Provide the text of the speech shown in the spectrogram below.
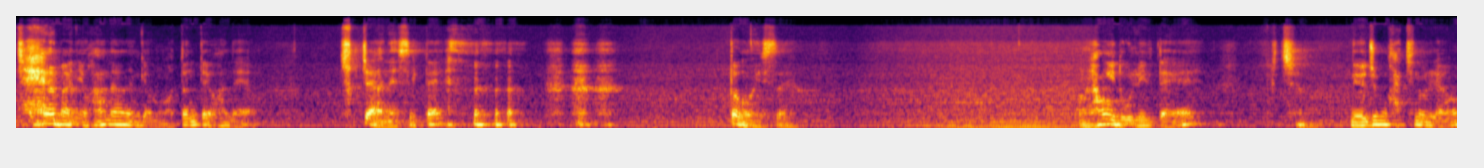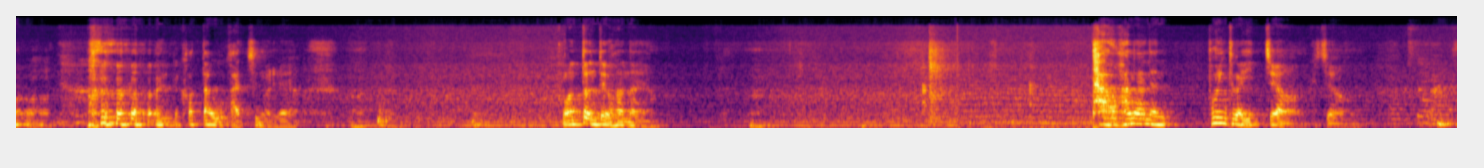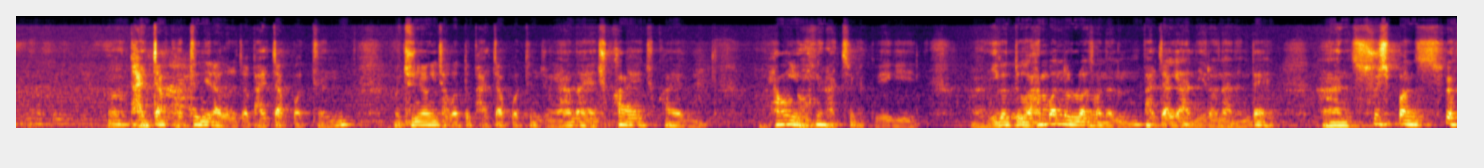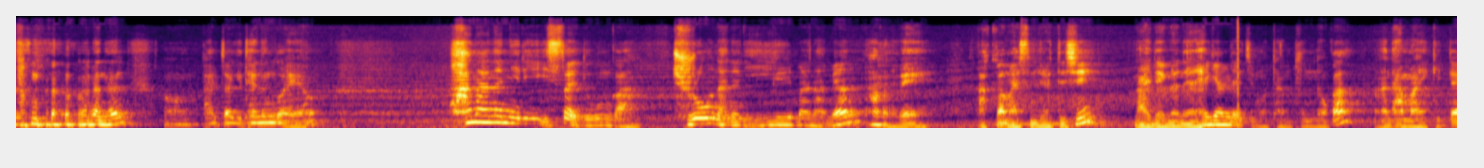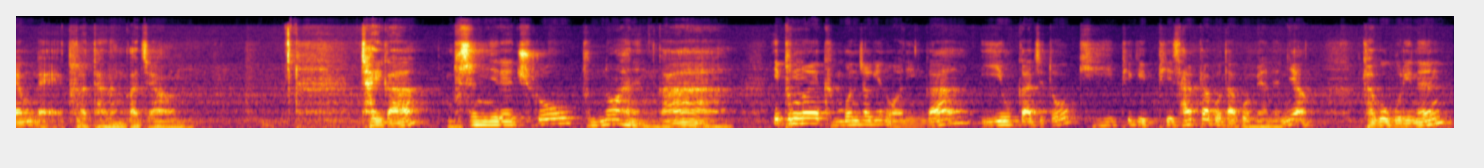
제일 많이 화나는 경우 어떤 때 화내요? 숙제 안 했을 때? 또 뭐 있어요? 어, 형이 놀릴 때? 그쵸. 근데 요즘은 같이 놀려. 컸다고 같이 놀려요. 어. 어떤 때 화나요? 어. 다 화나는 포인트가 있죠. 그죠? 어, 발작 버튼이라 그러죠. 발작 버튼. 어, 준영이 저것도 발작 버튼 중에 하나에 축하해 축하해. 형이 오늘 아침에 그 얘기 어, 이것도 한 번 눌러서는 발작이 안 일어나는데 한 수십 번 수백 번 하면은 어, 발작이 되는 거예요. 화나는 일이 있어요. 누군가 주로 나는 이 일만 하면 화가 나. 왜? 아까 말씀드렸듯이 나의 내면에 해결되지 못한 분노가 남아있기 때문에 그렇다는 거죠. 자기가 무슨 일에 주로 분노하는가, 이 분노의 근본적인 원인과 이유까지도 깊이 깊이 살펴보다 보면은요, 결국 우리는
